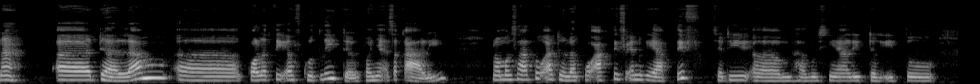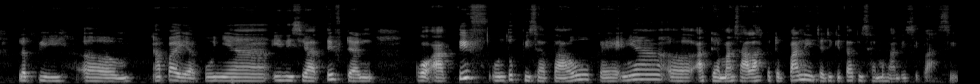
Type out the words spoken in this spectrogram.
Nah, uh, dalam uh, quality of good leader banyak sekali Nomor satu adalah proaktif and reaktif. Jadi um, harusnya leader itu lebih um, apa ya punya inisiatif dan proaktif untuk bisa tahu kayaknya uh, ada masalah ke depan nih, jadi kita bisa mengantisipasi.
